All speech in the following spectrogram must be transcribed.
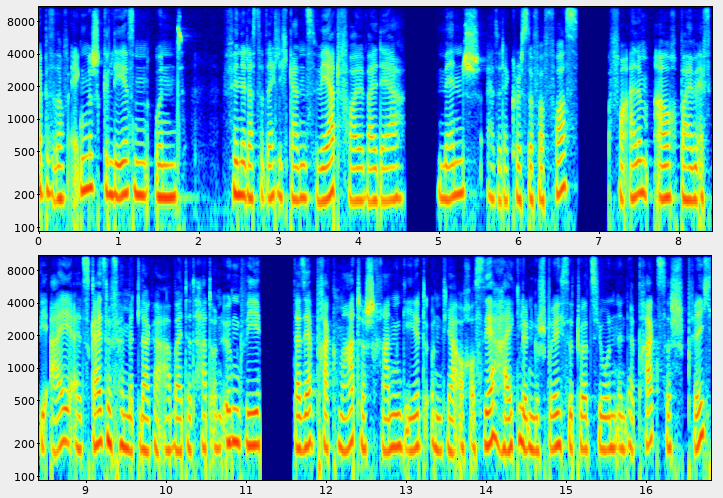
habe es auf Englisch gelesen und finde das tatsächlich ganz wertvoll, weil der Mensch, also der Christopher Voss, vor allem auch beim FBI als Geiselvermittler gearbeitet hat und irgendwie da sehr pragmatisch rangeht und ja auch aus sehr heiklen Gesprächssituationen in der Praxis spricht.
